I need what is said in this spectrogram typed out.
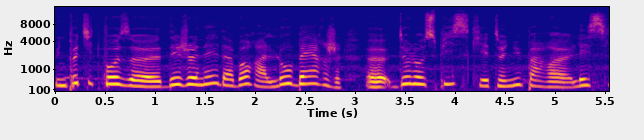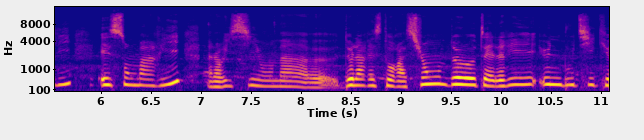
une petite pause euh, déjeuner d'abord à l'auberge euh, de l'hospice qui est tenue par euh, Leslie et son mari. Alors ici on a de la restauration, de l'hôtellerie, une boutique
